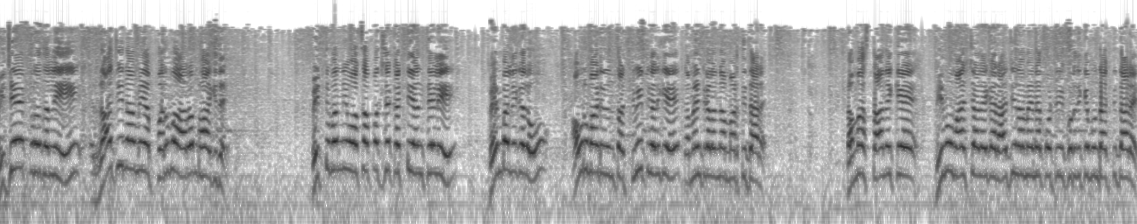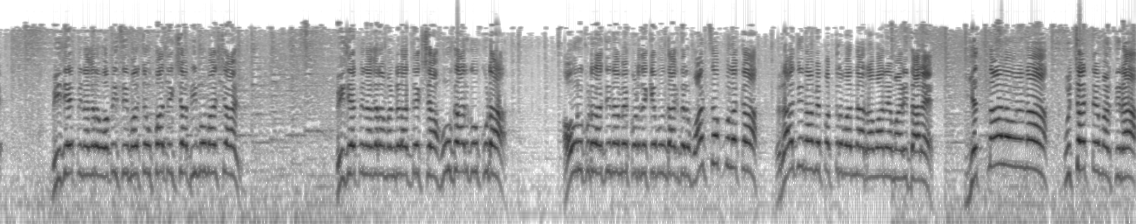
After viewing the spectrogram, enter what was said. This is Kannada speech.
ವಿಜಯಪುರದಲ್ಲಿ ರಾಜೀನಾಮೆಯ ಪರ್ವ ಆರಂಭ ಆಗಿದೆ. ಬಿಟ್ಟು ಬನ್ನಿ ಹೊಸ ಪಕ್ಷ ಕಟ್ಟಿ ಅಂತೇಳಿ ಬೆಂಬಲಿಗರು ಅವರು ಮಾಡಿದಂತ ಟ್ವೀಟ್ಗಳಿಗೆ ಕಮೆಂಟ್ಗಳನ್ನ ಮಾಡ್ತಿದ್ದಾರೆ. ತಮ್ಮ ಸ್ಥಾನಕ್ಕೆ ಭೀಮು ಮಾಸ್ಟಾಳೆಗ ರಾಜೀನಾಮೆಯನ್ನ ಕೊಟ್ಟು ಕೊಡೋದಕ್ಕೆ ಮುಂದಾಗ್ತಿದ್ದಾರೆ. ಬಿಜೆಪಿ ನಗರ ಒಬಿಸಿ ಮೋರ್ಚಾ ಉಪಾಧ್ಯಕ್ಷ ಭೀಮು ಮಾಸ್ಟಾಳ್, ಬಿಜೆಪಿ ನಗರ ಮಂಡಳ ಅಧ್ಯಕ್ಷ ಹೂಗಾರ್ಗೂ ಕೂಡ ಅವರು ಕೂಡ ರಾಜೀನಾಮೆ ಕೊಡೋದಕ್ಕೆ ಮುಂದಾಗಿದ್ದಾರೆ ವಾಟ್ಸ್ಆಪ್ ಮೂಲಕ ರಾಜೀನಾಮೆ ಪತ್ರವನ್ನ ರವಾನೆ ಮಾಡಿದ್ದಾರೆ. ಯತ್ನಾಳ್ ಅವರನ್ನ ಉಚ್ಚಾಟನೆ ಮಾಡ್ತೀರಾ?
